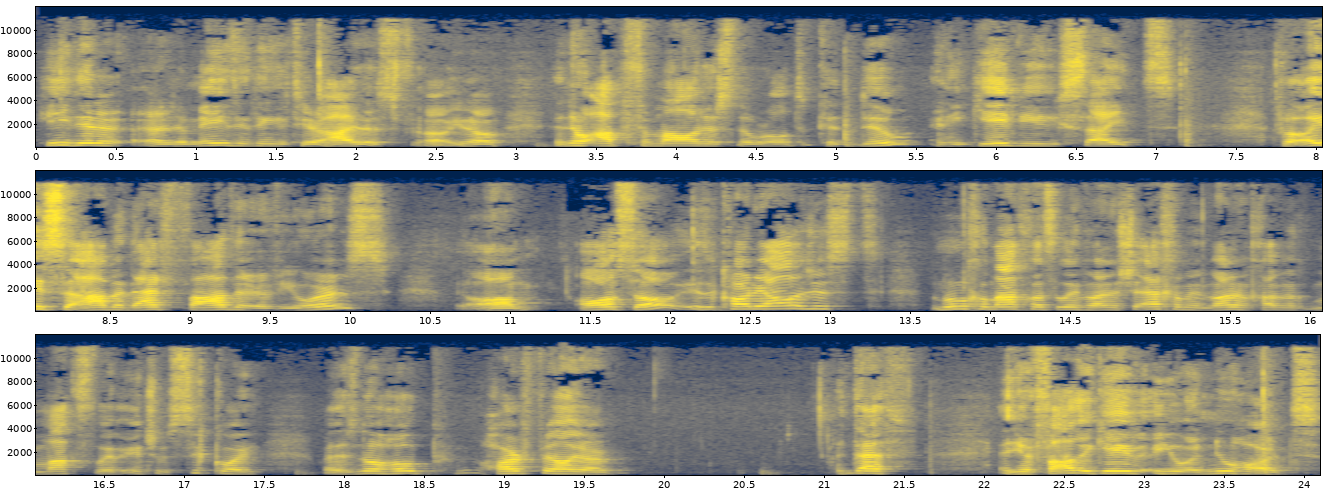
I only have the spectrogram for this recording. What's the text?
He did a, an amazing thing to your eyes, uh, you know, that no ophthalmologist in the world could do, and he gave you sight. For Isa Abba, that father of yours, um, also is a cardiologist. There's no hope, heart failure, death, and your father gave you a new heart.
